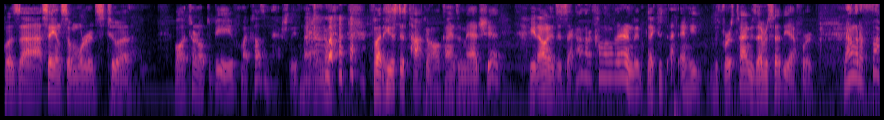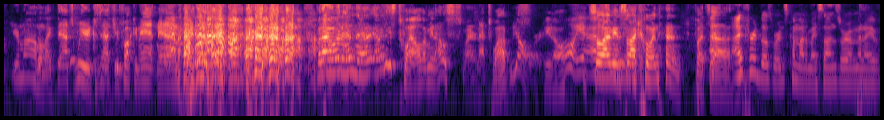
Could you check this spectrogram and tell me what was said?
was uh, saying some words to a. Well, it turned out to be my cousin actually. I didn't know, but he was just talking all kinds of mad shit, you know. And it's just like I'm gonna come over there and it- like, and he the first time he's ever said the f word. And I'm gonna fuck your mom. I'm like, that's weird because that's your fucking aunt, man. but I went in there. I mean, he's 12. I mean, I was swearing at 12. We all were, you know. Oh, yeah, So I mean, so I go in there, and, but uh, I've heard those words come out of my son's room, and I've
